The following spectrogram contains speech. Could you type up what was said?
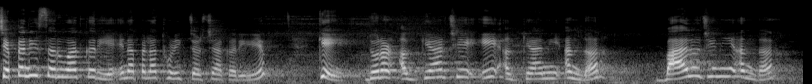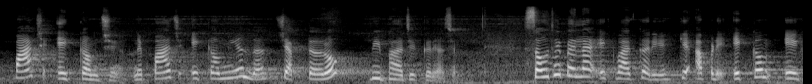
ચેપ્ટરની શરૂઆત કરીએ, એના પહેલાં થોડીક ચર્ચા કરી લઈએ કે ધોરણ અગિયાર છે, એ અગિયારની અંદર બાયોલોજીની અંદર પાંચ એકમ છે અને પાંચ એકમની અંદર ચેપ્ટરો વિભાજિત કર્યા છે. સૌથી પહેલાં એક વાત કરીએ કે આપણે એકમ એક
